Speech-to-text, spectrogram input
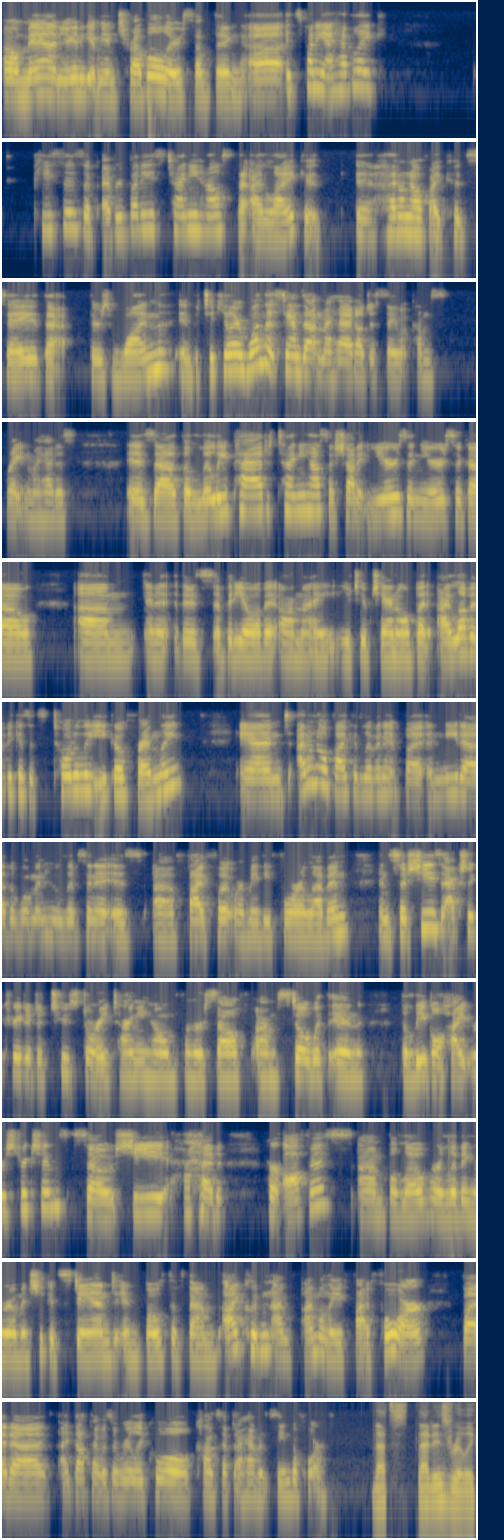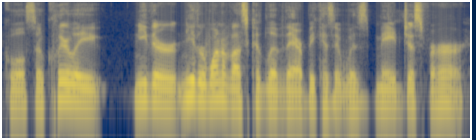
Oh man, you're gonna get me in trouble or something. Uh, it's funny. I have like pieces of everybody's tiny house that I like. It, it, I don't know if I could say that there's one in particular. One that stands out in my head. I'll just say what comes right into my head is is uh, the lily pad tiny house. I shot it years and years ago, um, and it, there's a video of it on my YouTube channel. But I love it because it's totally eco-friendly. And I don't know if I could live in it, but Anita, the woman who lives in it, is uh, five foot or maybe four eleven, and so she's actually created a two-story tiny home for herself, um, still within the legal height restrictions. So she had her office um, below her living room, and she could stand in both of them. I couldn't. I'm I'm only five four, but uh, I thought that was a really cool concept I haven't seen before. That's that is really cool. So clearly, neither neither one of us could live there because it was made just for her.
